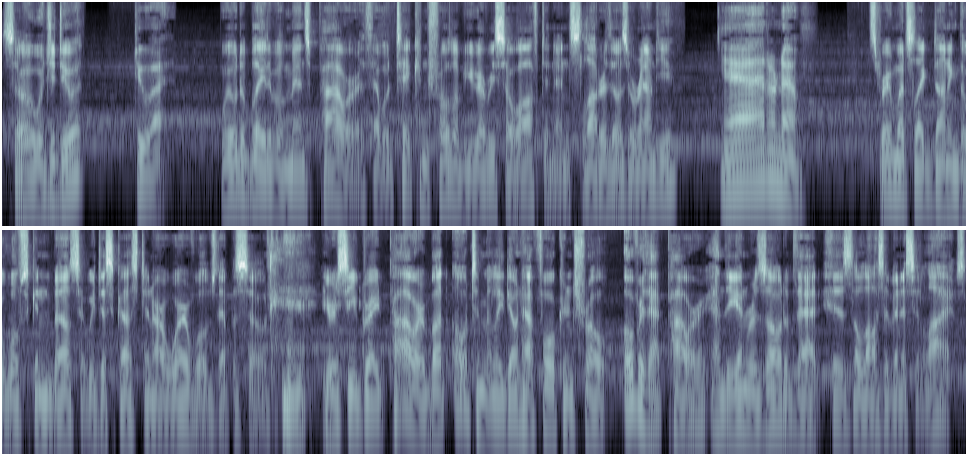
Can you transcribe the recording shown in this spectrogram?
So, would you do it? Do what? Wield a blade of immense power that would take control of you every so often and slaughter those around you? Yeah, I don't know. It's very much like donning the wolfskin belts that we discussed in our werewolves episode. you receive great power, but ultimately don't have full control over that power, and the end result of that is the loss of innocent lives,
